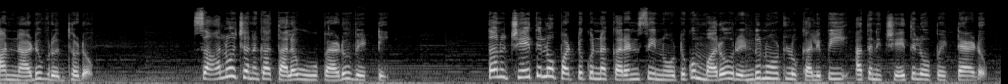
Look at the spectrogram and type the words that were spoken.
అన్నాడు వృద్ధుడు. సాలోచనగా తల ఊపాడు వెట్టి. తను చేతిలో పట్టుకున్న కరెన్సీ నోటుకు మరో రెండు నోట్లు కలిపి అతని చేతిలో పెట్టాడు.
